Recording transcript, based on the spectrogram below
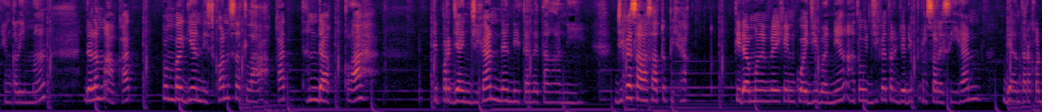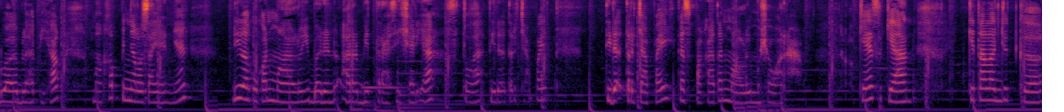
Yang kelima, dalam akad, pembagian diskon setelah akad hendaklah diperjanjikan dan ditandatangani. Jika salah satu pihak tidak menunaikan kewajibannya atau jika terjadi perselisihan di antara kedua belah pihak, maka penyelesaiannya dilakukan melalui badan arbitrasi syariah setelah tidak tercapai tidak tercapai kesepakatan melalui musyawarah. Oke, sekian. Kita lanjut ke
